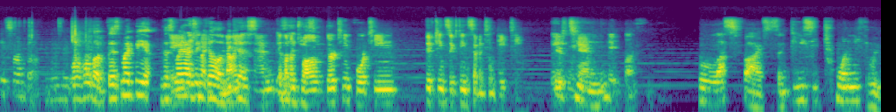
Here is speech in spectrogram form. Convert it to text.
It's not done. Well, hold up. This might be. This might actually nine, kill him nine, because 10, 11, 12, 13, 14, 15, 16, 17, 18. Here's the 18 plus. Plus 5, so it's a DC 23.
